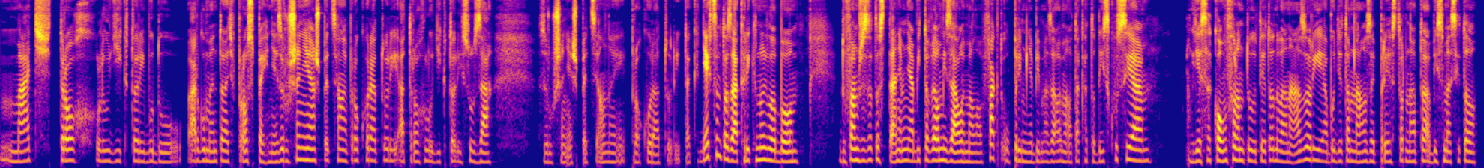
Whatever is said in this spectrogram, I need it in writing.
mať troch ľudí, ktorí budú argumentovať v prospech nezrušenia špeciálnej prokuratúry a troch ľudí, ktorí sú za zrušenie špeciálnej prokuratúry. Tak nechcem to zakriknúť, lebo dúfam, že sa to stane. Mňa by to veľmi zaujímalo. Fakt úprimne by ma zaujímala takáto diskusia kde sa konfrontujú tieto dva názory a bude tam naozaj priestor na to, aby sme si to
